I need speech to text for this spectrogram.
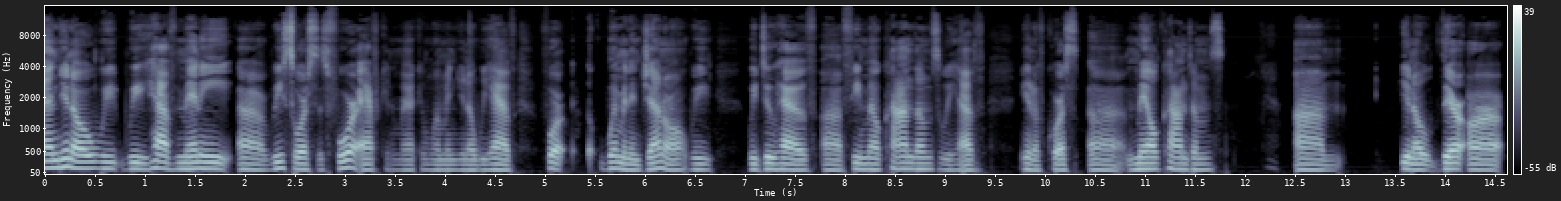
And, you know, we, we have many uh, resources for African American women. You know, we have for women in general, we, we do have uh, female condoms. We have, you know, of course, uh, male condoms. Um, you know, there are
